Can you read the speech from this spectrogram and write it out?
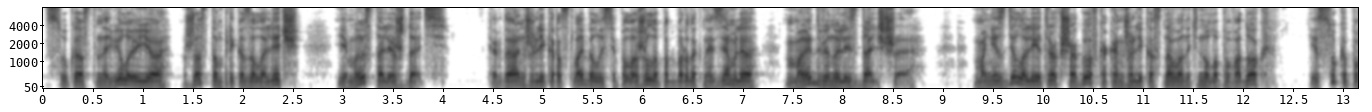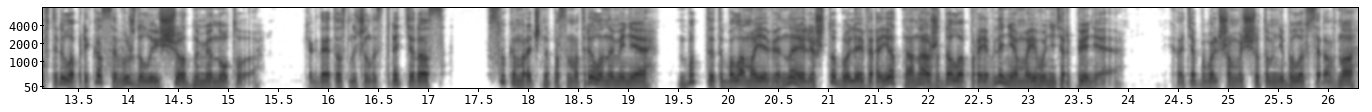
Сука остановила ее, жестом приказала лечь, и мы стали ждать. Когда Анжелика расслабилась и положила подбородок на землю, мы двинулись дальше. Мы не сделали и трех шагов, как Анжелика снова натянула поводок, и сука повторила приказ и выждала еще одну минуту. Когда это случилось третий раз, сука мрачно посмотрела на меня, будто это была моя вина или, что более вероятно, она ожидала проявления моего нетерпения. Хотя по большому счету мне было все равно,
